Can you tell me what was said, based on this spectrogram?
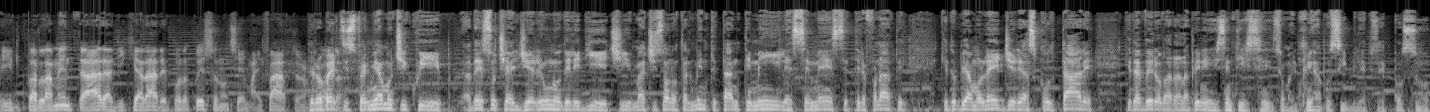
il parlamentare a dichiarare questo non si è mai fatto. Per Roberti, cosa... fermiamoci qui. Adesso c'è il GR1 delle 10, ma ci sono talmente tante mail, sms e telefonate che dobbiamo leggere ascoltare che davvero varrà la pena di sentirsi insomma, il prima possibile, se posso,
